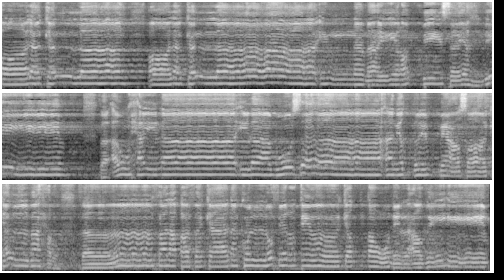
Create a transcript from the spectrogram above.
قال كلا قال كلا إن معي ربي سيهدين. فأوحينا إلى موسى أن اضرب بعصاك البحر فانفلق فكان كل فرق كالطول العظيم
